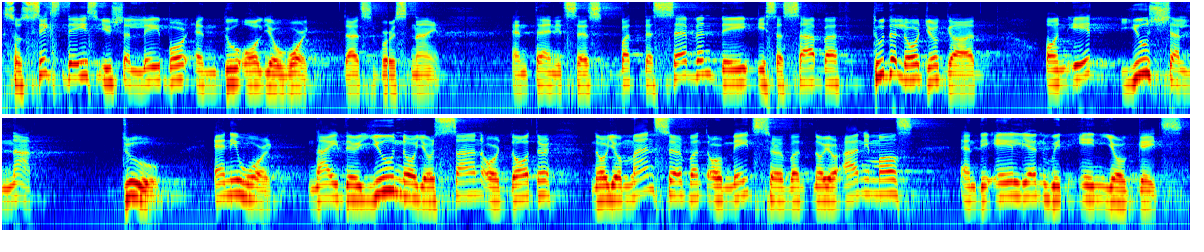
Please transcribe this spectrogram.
So, six days you shall labor and do all your work. That's verse 9. And 10 it says, But the seventh day is a Sabbath to the Lord your God. On it you shall not do any work, neither you nor your son or daughter, nor your manservant or maidservant, nor your animals and the alien within your gates.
